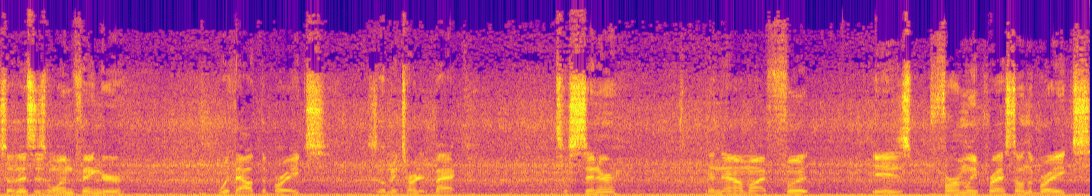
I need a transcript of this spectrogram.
So this is one finger without the brakes. So let me turn it back to center. And now my foot is firmly pressed on the brakes.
